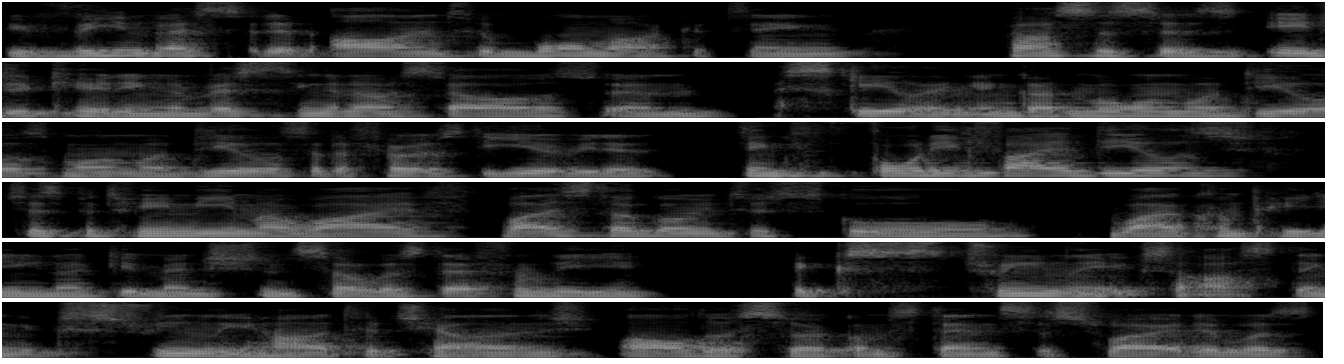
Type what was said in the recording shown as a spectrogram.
we reinvested it all into more marketing, processes, educating, investing in ourselves and scaling and got more and more deals, more and more deals. So the first year we did, I think 45 deals just between me and my wife while still going to school, while competing, like you mentioned. So it was definitely extremely exhausting, extremely hard to challenge all those circumstances, right? It was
